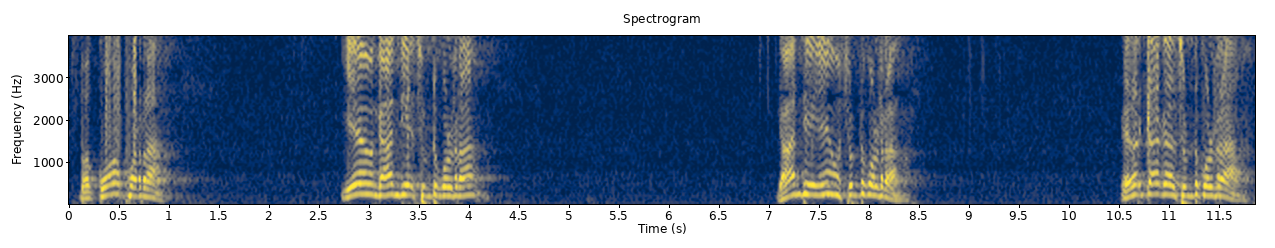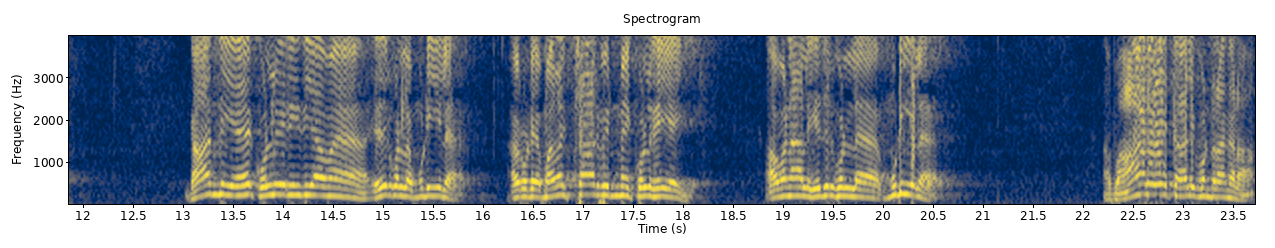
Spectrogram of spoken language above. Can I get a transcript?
இப்போ கோவப்படுறான். ஏன் காந்தியை சுட்டுக்கொள்கிறான் காந்தியை ஏன் அவன் சுட்டுக் எதற்காக சுட்டுக் கொள்றான் காந்தியை கொள்கை ரீதியாக அவன் எதிர்கொள்ள முடியல. அவருடைய மதச்சார்பின்மை கொள்கையை அவனால் எதிர்கொள்ள முடியல. அப்போ ஆளையே காலி பண்ணுறாங்கிறான்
